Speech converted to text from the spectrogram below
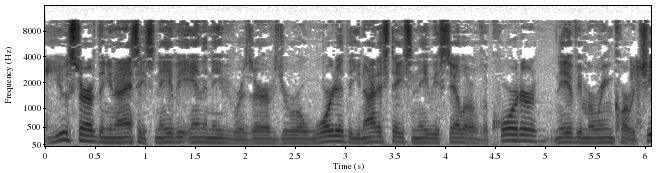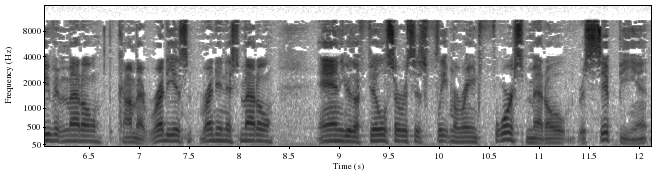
you served in the United States Navy and the Navy Reserves. You were awarded the United States Navy Sailor of the Quarter, Navy Marine Corps Achievement Medal, the Combat Readiness, Readiness Medal, and you're the Field Services Fleet Marine Force Medal recipient.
